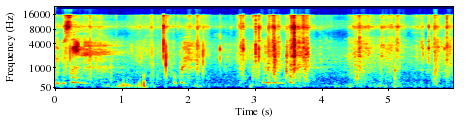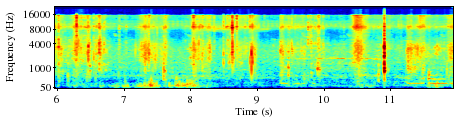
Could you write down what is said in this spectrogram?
Tapos din. Ito pa. Sayang to. Para mauling pa.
